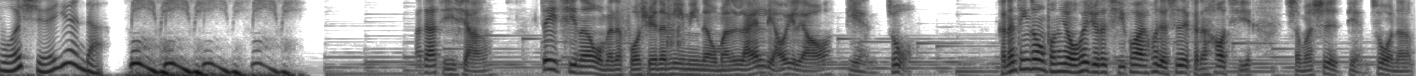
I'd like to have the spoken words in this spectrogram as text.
佛学院的秘密秘密秘密。大家吉祥！这一期呢，我们的佛学院的秘密呢，我们来聊一聊点坐。可能听众朋友会觉得奇怪，或者是可能好奇，什么是点坐呢？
